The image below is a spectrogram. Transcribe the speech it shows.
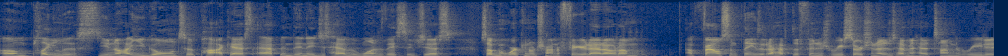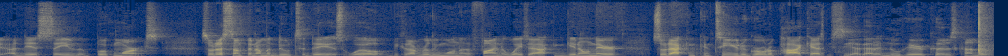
um, playlist. You know how you go onto a podcast app and then they just have the ones they suggest. So I've been working on trying to figure that out. I'm I found some things that I have to finish researching. I just haven't had time to read it. I did save the bookmarks. So that's something I'm gonna do today as well because I really want to find a way that I can get on there so that I can continue to grow the podcast. You see, I got a new haircut. It's kind of a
